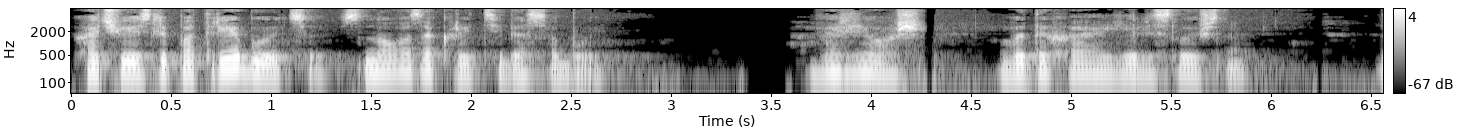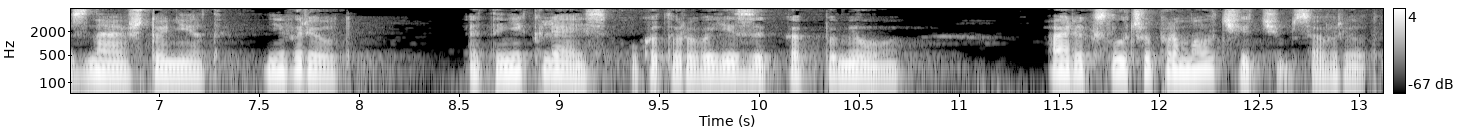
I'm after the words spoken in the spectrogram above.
Хочу, если потребуется, снова закрыть тебя собой». «Врешь», — выдыхаю еле слышно. «Знаю, что нет, не врет. Это не кляйс, у которого язык как помело. Алекс лучше промолчит, чем соврет».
